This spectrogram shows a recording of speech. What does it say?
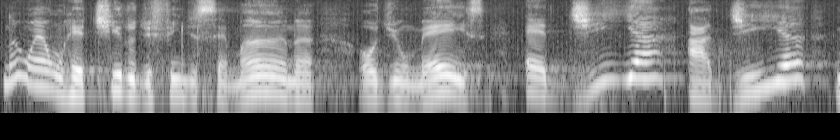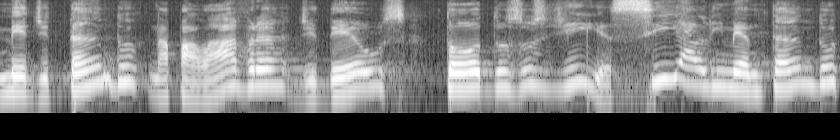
Não é um retiro de fim de semana ou de um mês, é dia a dia meditando na palavra de Deus todos os dias, se alimentando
